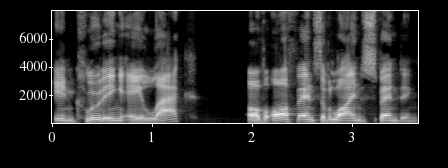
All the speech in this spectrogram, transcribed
including a lack of offensive line spending.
